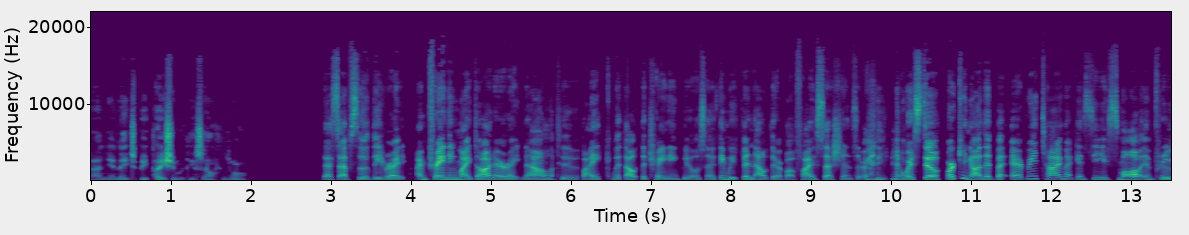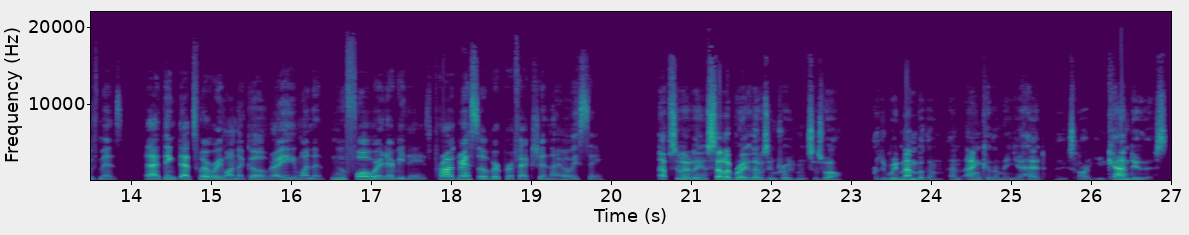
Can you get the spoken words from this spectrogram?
and you need to be patient with yourself as well. That's absolutely right. I'm training my daughter right now to bike without the training wheels. I think we've been out there about five sessions already and we're still working on it. But every time I can see small improvements. And I think that's where we want to go, right? You want to move forward every day. It's progress over perfection, I always say. Absolutely. And celebrate those improvements as well. Remember them and anchor them in your head. And it's like, you can do this.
